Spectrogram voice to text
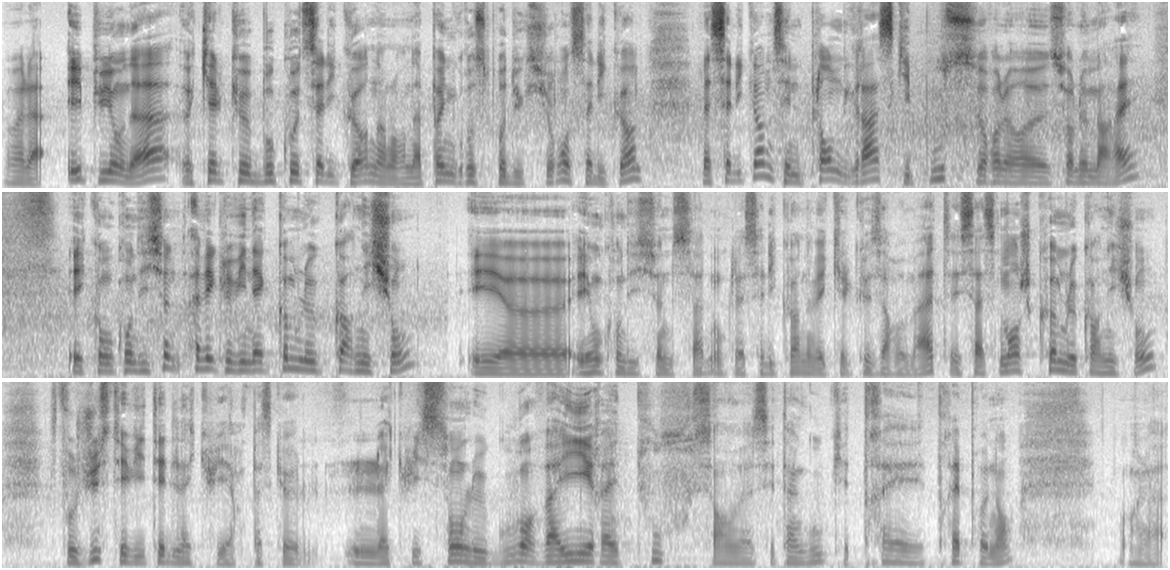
Voilà. Et puis on a euh, quelques bocaux de salicorne. Alors on n'a pas une grosse production en salicorne. La salicorne, c'est une plante grasse qui pousse sur le, sur le marais et qu'on conditionne avec le vinaigre comme le cornichon. Euh, et, on conditionne ça, donc la salicorne avec quelques aromates. Et ça se mange comme le cornichon. Il faut juste éviter de la cuire parce que la cuisson, le goût envahirait tout. C'est un goût qui est très, très prenant. Voilà.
